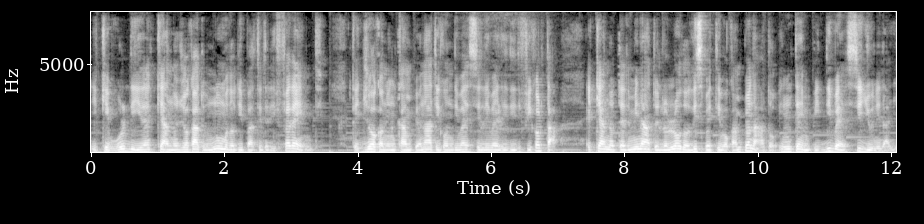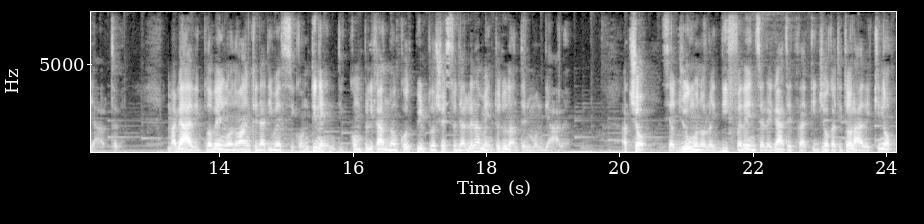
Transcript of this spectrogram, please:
il che vuol dire che hanno giocato un numero di partite differenti, che giocano in campionati con diversi livelli di difficoltà e che hanno terminato il loro rispettivo campionato in tempi diversi gli uni dagli altri. Magari provengono anche da diversi continenti, complicando ancor più il processo di allenamento durante il mondiale. A ciò si aggiungono le differenze legate tra chi gioca titolare e chi no,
